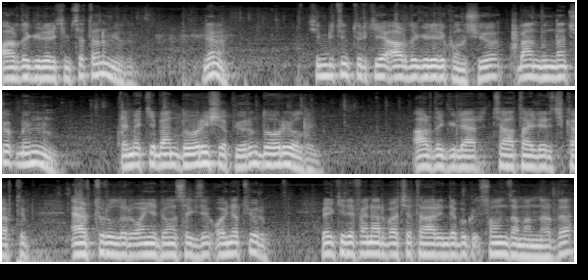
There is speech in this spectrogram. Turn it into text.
Arda Güler'i kimse tanımıyordu. Değil mi? Şimdi bütün Türkiye Arda Güler'i konuşuyor. Ben bundan çok memnunum. Demek ki ben doğru iş yapıyorum, doğru yoldayım. Arda Güler, Çağatay'ları çıkartıp Ertuğrul'ları 17-18'e oynatıyorum. Belki de Fenerbahçe tarihinde bu son zamanlarda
